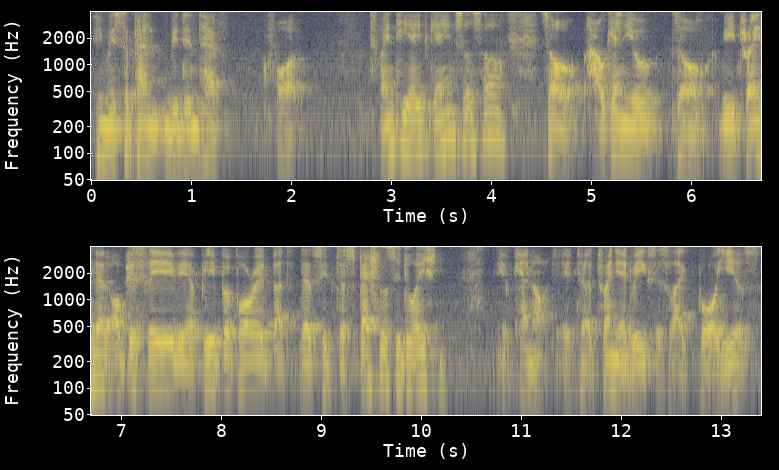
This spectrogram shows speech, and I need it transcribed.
he missed a pen, we didn't have for 28 games or so. So how can you? So we train that obviously. We have people for it, but that's it, a special situation. You cannot. It, uh, 28 weeks is like four years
